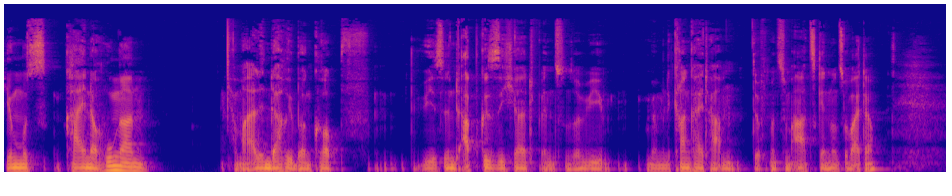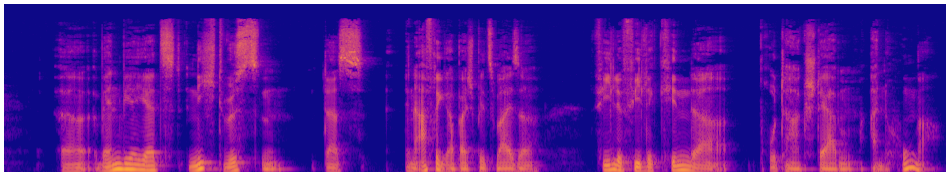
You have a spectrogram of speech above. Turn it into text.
hier muss keiner hungern, haben alle ein Dach über dem Kopf, wir sind abgesichert, wenn es uns irgendwie, wenn wir eine Krankheit haben, dürfen wir zum Arzt gehen und so weiter. Äh, wenn wir jetzt nicht wüssten, dass in Afrika beispielsweise viele, viele Kinder pro Tag sterben an Hunger.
